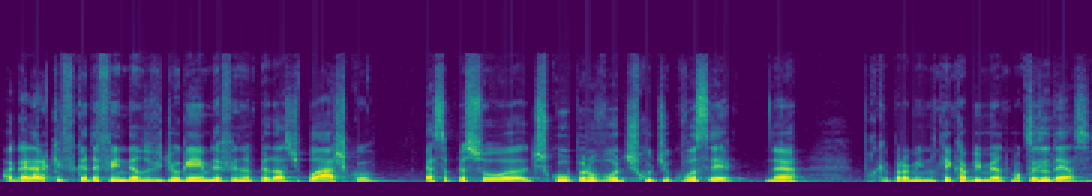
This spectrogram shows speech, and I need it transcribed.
A galera que fica defendendo videogame, defendendo um pedaço de plástico, essa pessoa, desculpa, eu não vou discutir com você, né? Porque pra mim não tem cabimento uma coisa Sim. dessa.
